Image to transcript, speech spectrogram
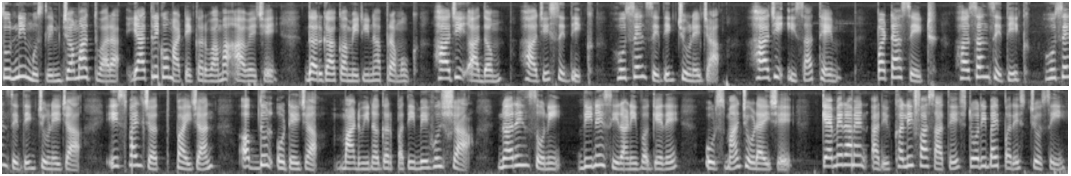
સુન્ની મુસ્લિમ જમાત દ્વારા યાત્રિકો માટે કરવામાં આવે છે. દરગાહ કમિટીના પ્રમુખ હાજી આદમ, હાજી સિદ્દીક, હુસેન સિદ્દીક જુણેજા હાજી ઈસા થેમ પટા શેઠ, હસન સિદ્દીક, હુસેન સિદ્દીક જુણેજા ઇસ્માઇલ જત ભાઈજાન, અબ્દુલ ઓટેજા માંડવી નગરપતિ મેહુલ શાહ, નરેન સોની, દિનેશ હિરાણી વગેરે ઉર્સમાં જોડાય છે. કેમેરામેન આરીફ ખલીફા સાથે સ્ટોરી બાય પરેશ જોશી.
